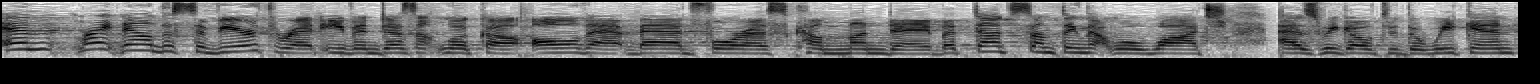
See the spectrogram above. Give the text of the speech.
And right now, the severe threat even doesn't look uh, all that bad for us come Monday, but that's something that we'll watch as we go through the weekend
